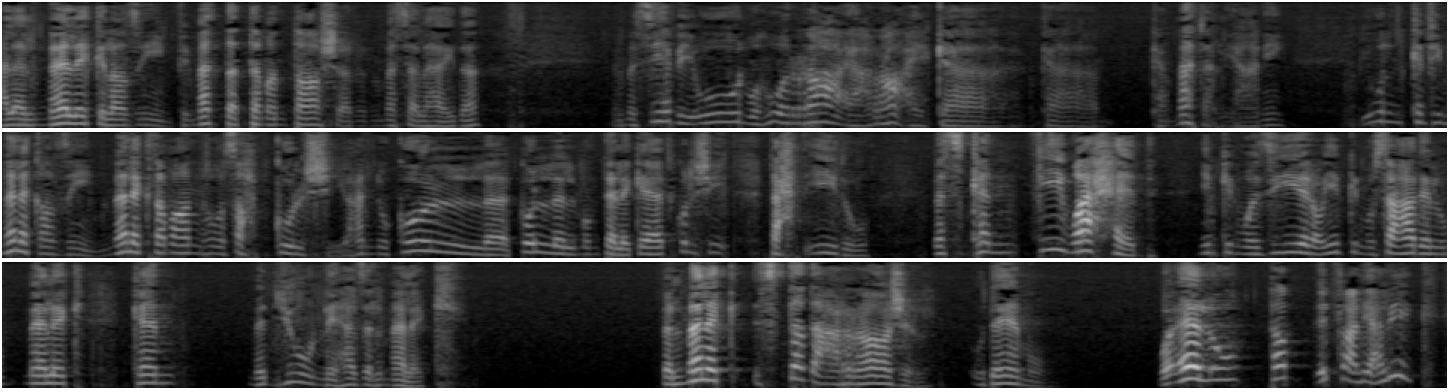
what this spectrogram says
على الملك العظيم في متى 18 المثل هيدا. المسيح بيقول وهو الرائع رائع ك ك كمثل يعني. بيقول كان في ملك عظيم ملك طبعا هو صاحب كل شيء عنده كل كل الممتلكات كل شيء تحت إيده. بس كان في واحد يمكن وزير أو يمكن مساعد الملك كان مديون لهذا الملك. فالملك استدعى الراجل قدامه وقالوا طب ادفع اللي عليك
